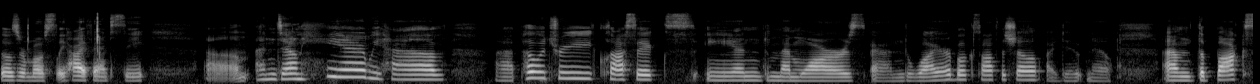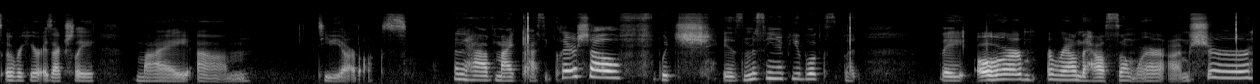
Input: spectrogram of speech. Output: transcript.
Those are mostly high fantasy. Um, and down here we have uh, poetry, classics, and memoirs. And why are books off the shelf? I don't know. Um, the box over here is actually my um, TBR box. Then I have my Cassie Clare shelf, which is missing a few books, but they are around the house somewhere, I'm sure.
